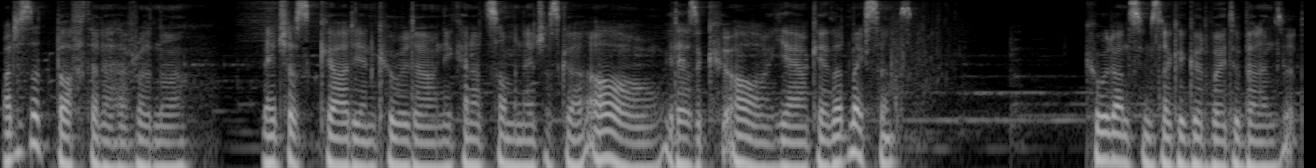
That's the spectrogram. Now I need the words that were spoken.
What is that buff that I have right now? Nature's Guardian cooldown, you cannot summon Nature's Guardian. Oh, it has a... Oh, yeah, okay, that makes sense. Cooldown seems like a good way to balance it.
